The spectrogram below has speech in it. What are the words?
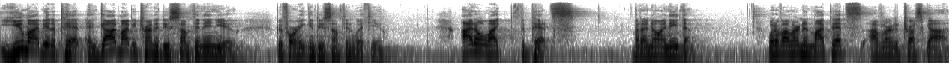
you might be at a pit and God might be trying to do something in you before He can do something with you. I don't like the pits, but I know I need them. What have I learned in my pits? I've learned to trust God.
